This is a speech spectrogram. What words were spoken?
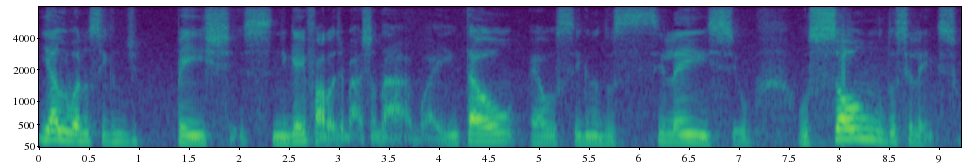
e a lua no signo de peixes. Ninguém fala debaixo d'água. Então é o signo do silêncio, o som do silêncio.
